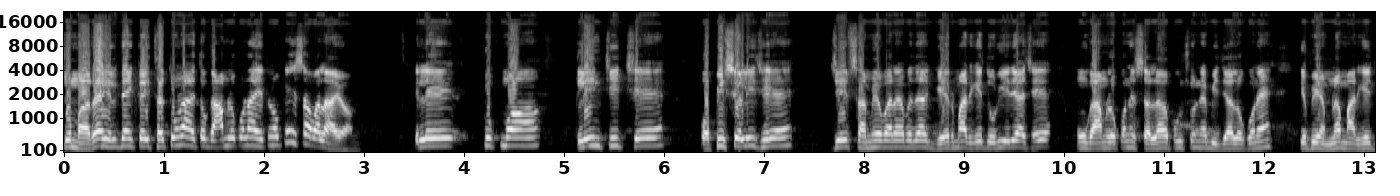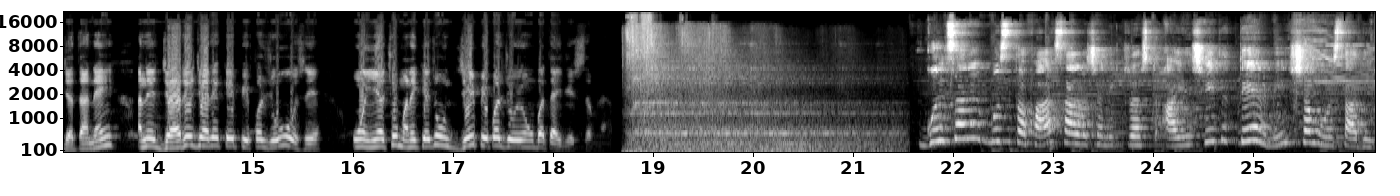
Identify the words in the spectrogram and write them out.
જો મારા હેલ્થને કંઈ થતું ના હોય તો ગામ લોકોના હેલ્થનો કઈ સવાલ આવ્યો આમ. એટલે ટૂંકમાં ક્લીન ચીજ છે ઓફિશિયલી છે, જે સામેવાળા બધા ગેરમાર્ગે દોરી રહ્યા છે. હું ગામ લોકોને સલાહ આપું છું ને બીજા લોકોને કે ભાઈ એમના માર્ગે જતા નહીં. અને જ્યારે જ્યારે કંઈ પેપર જોવું હશે, હું અહીંયા છું, મને કહેજો, હું જે પેપર જોયું હું બતાવી દઈશ તમને. ગુલસાને મુસ્તફા સાર્વજનિક ટ્રસ્ટ આયોજિત તેરમી સમૂહ સાદી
